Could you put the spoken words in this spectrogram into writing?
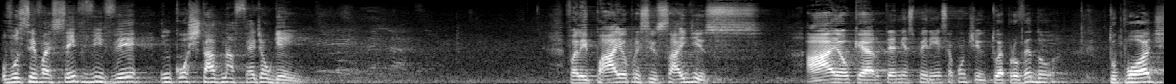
ou você vai sempre viver encostado na fé de alguém. Falei, pai, eu preciso sair disso. Ah, eu quero ter a minha experiência contigo. Tu é provedor. Tu pode.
